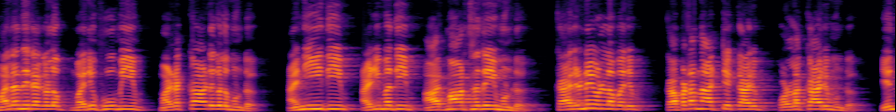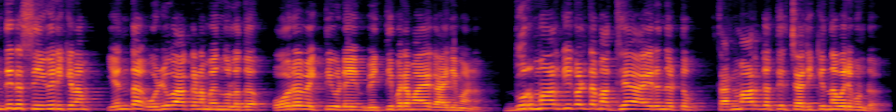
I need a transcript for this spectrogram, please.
മലനിരകളും മരുഭൂമിയും മഴക്കാടുകളുമുണ്ട്. അനീതിയും അഴിമതിയും ആത്മാർത്ഥതയുമുണ്ട്. കരുണയുള്ളവരും കപടനാട്യക്കാരും കൊള്ളക്കാരുമുണ്ട്. എന്തിനെ സ്വീകരിക്കണം എന്ത് ഒഴിവാക്കണം എന്നുള്ളത് ഓരോ വ്യക്തിയുടെയും വ്യക്തിപരമായ കാര്യമാണ്. ദുർമാർഗികളുടെ മധ്യ ആയിരുന്നിട്ടും സന്മാർഗത്തിൽ ചരിക്കുന്നവരുമുണ്ട്.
